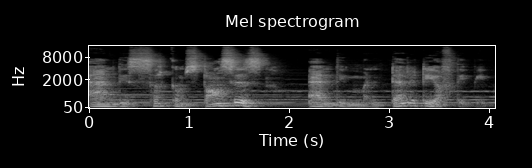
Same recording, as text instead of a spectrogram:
and the circumstances and the mentality of the people.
